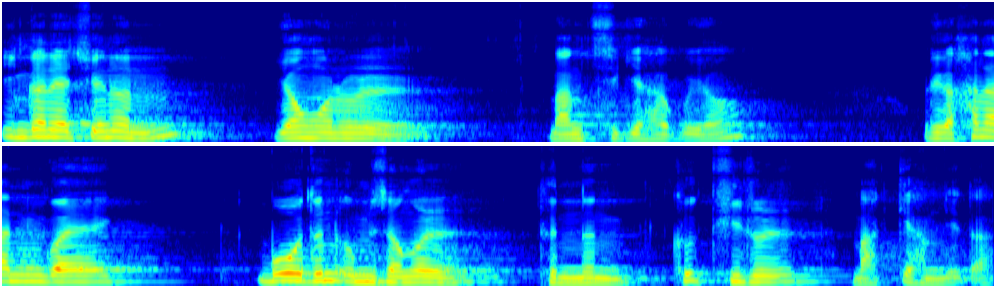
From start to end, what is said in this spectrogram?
인간의 죄는 영혼을 망치게 하고요. 우리가 하나님과의 모든 음성을 듣는 그 귀를 막게 합니다.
